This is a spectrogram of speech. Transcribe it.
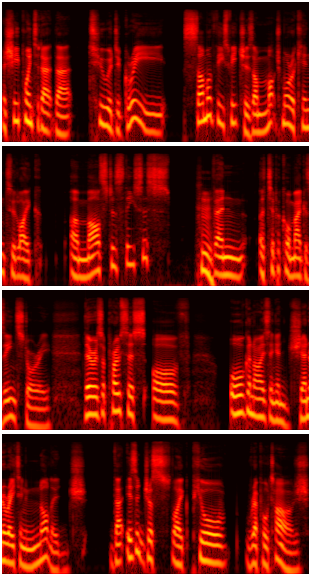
as she pointed out, that to a degree, some of these features are much more akin to like a master's thesis hmm. than a typical magazine story. There is a process of organizing and generating knowledge that isn't just like pure reportage.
